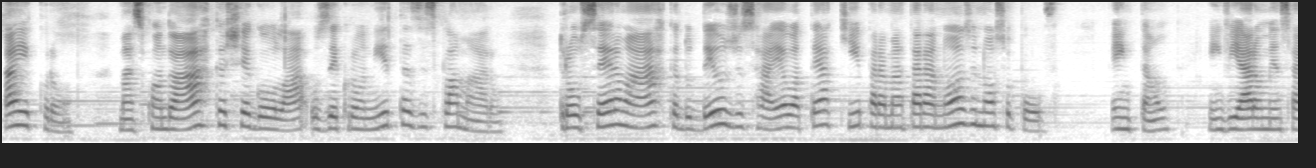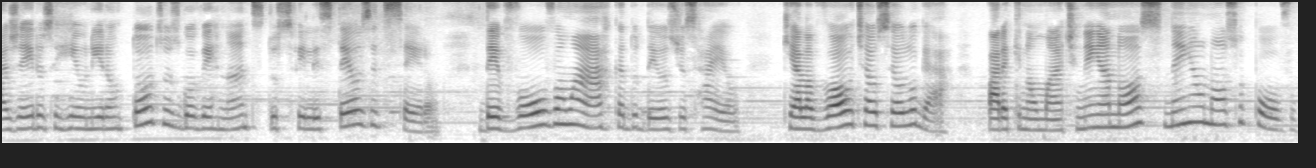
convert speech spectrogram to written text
a Ecrom. Mas quando a arca chegou lá, os ecronitas exclamaram: Trouxeram a arca do Deus de Israel até aqui para matar a nós e nosso povo. Então Enviaram mensageiros e reuniram todos os governantes dos filisteus e disseram: Devolvam a arca do Deus de Israel, que ela volte ao seu lugar, para que não mate nem a nós, nem ao nosso povo.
